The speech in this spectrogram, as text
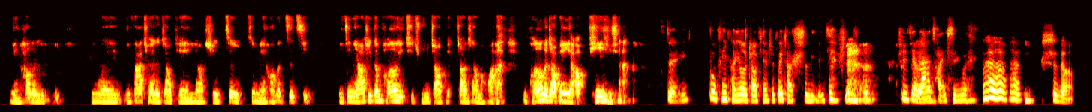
（引号的礼仪），因为你发出来的照片要是最最美好的自己，以及你要是跟朋友一起出去照片照相的话，你朋友的照片也要 P 一下。对，不 P 朋友照片是非常失礼的一件事情。是一件拉踩行为，是的，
